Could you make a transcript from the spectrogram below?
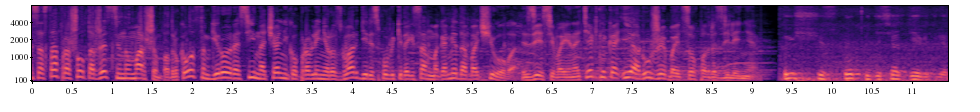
состав прошел торжественным маршем под руководством Героя России начальника управления Росгвардии Республики Дагестан Магомеда Бачилова. Здесь и военная техника, и оружие бойцов подразделения. 1159 лет.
